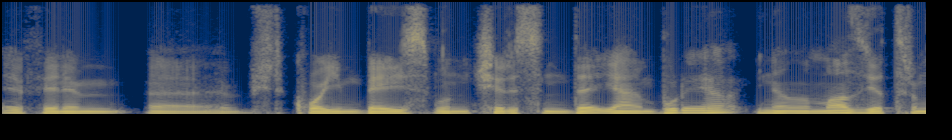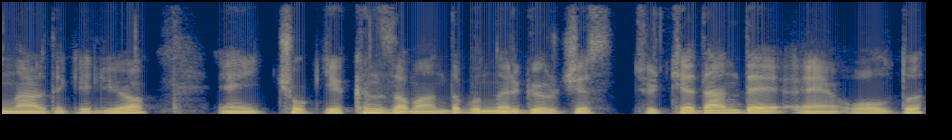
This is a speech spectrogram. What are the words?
efendim e, işte Coinbase bunun içerisinde yani buraya inanılmaz yatırımlar da geliyor. Yani çok yakın zamanda bunları göreceğiz. Türkiye'den de e, oldu.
